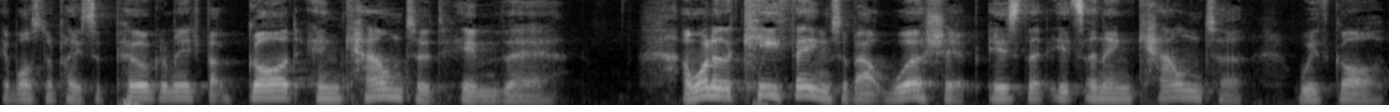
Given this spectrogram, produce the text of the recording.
it wasn't a place of pilgrimage, but God encountered him there. And one of the key things about worship is that it's an encounter with God.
